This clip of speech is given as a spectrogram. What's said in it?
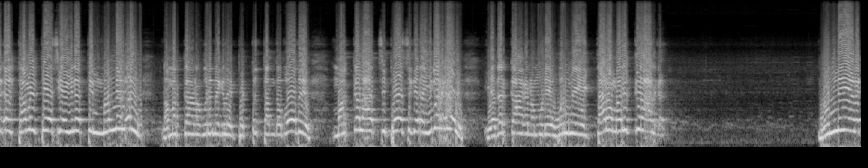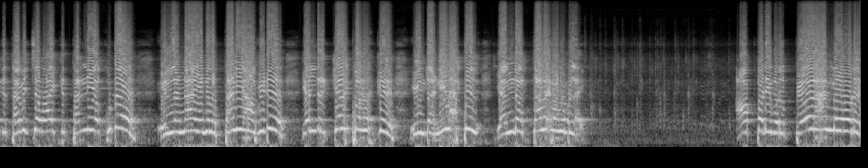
தமிழர்கள் தமிழ் தேசிய இனத்தின் மன்னர்கள் நமக்கான உரிமைகளை பெற்று தந்த போது மக்களாட்சி பேசுகிற இவர்கள் எதற்காக நம்முடைய உரிமையை தர மறுக்கிறார்கள்? ஒண்ணே எனக்கு தவிச்ச வாய்க்கு தண்ணிய குடு இல்லைன்னா எங்களை தனியா விடு என்று கேட்பதற்கு இந்த நிலத்தில் எந்த தலைவனும் இல்லை. அப்படி ஒரு பேராண்மையோடு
